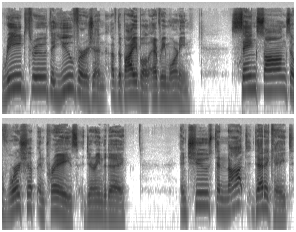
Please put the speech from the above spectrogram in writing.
read through the U YouVersion of the Bible every morning, sing songs of worship and praise during the day, and choose to not dedicate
